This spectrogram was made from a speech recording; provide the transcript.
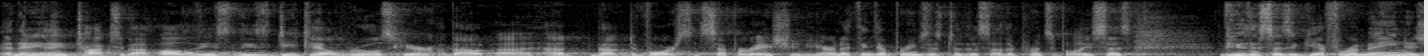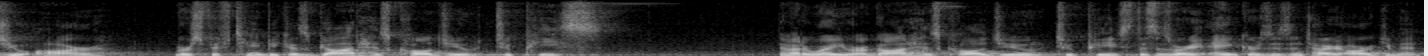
and then he, and he, talks about all of these, these detailed rules here about, uh, about divorce and separation here. And I think that brings us to this other principle. He says, View this as a gift, remain as you are, verse 15, because God has called you to peace. No matter where you are, God has called you to peace. This is where he anchors his entire argument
